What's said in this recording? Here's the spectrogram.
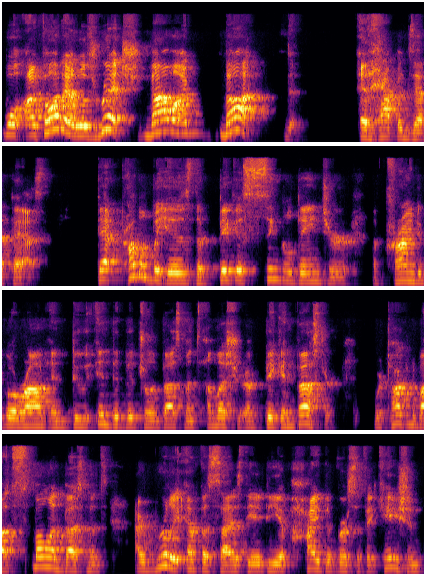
well, I thought I was rich, now I'm not. It happens that fast that probably is the biggest single danger of trying to go around and do individual investments unless you're a big investor. We're talking about small investments. I really emphasize the idea of high diversification,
